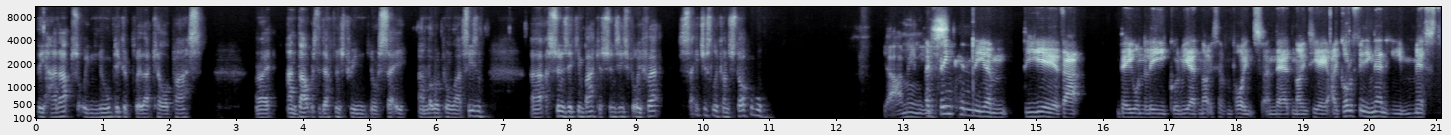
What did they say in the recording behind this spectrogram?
They had absolutely nobody could play that killer pass, right? And that was the difference between you know City and Liverpool that season. Uh, as soon as they came back, as soon as he's fully fit, City just look unstoppable. Yeah, I mean, I think in the um the year that they won the league when we had 97 points and they had 98, I got a feeling then he missed,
